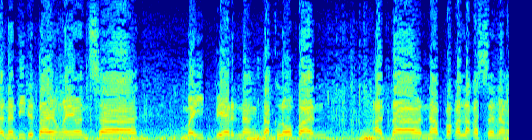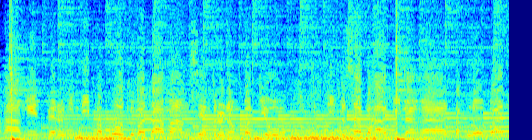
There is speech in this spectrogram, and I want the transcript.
ah, nandito tayo ngayon sa may pier ng Tacloban at ah, napakalakas na ng hangin pero hindi pa po tumatama ang sentro ng bagyo dito sa bahagi ng ah, Tacloban.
